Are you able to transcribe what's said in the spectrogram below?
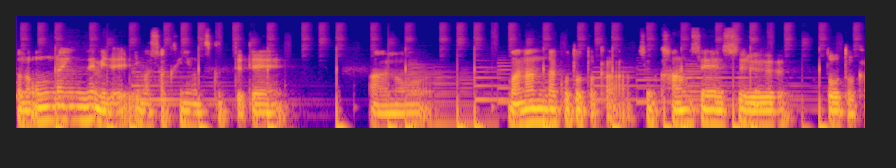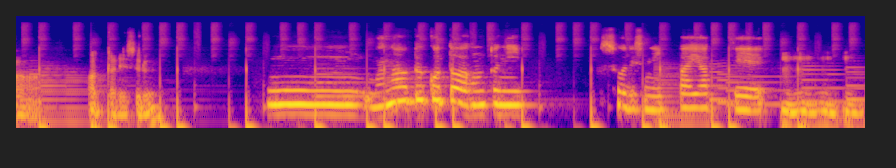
そのオンラインゼミで今作品を作ってて、あの、学んだこととか、そ完成することとかあったりする？うーん、学ぶことは本当にそうですね、いっぱいあって、うんうん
